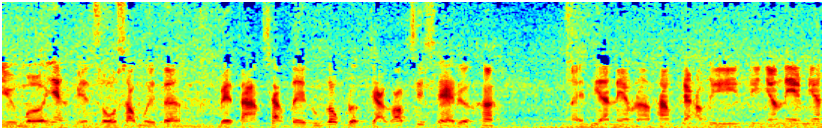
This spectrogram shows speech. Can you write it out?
như mới nha. Biển số 60 B8 sang tên rút gốc được trả góp xích xe được ha. Đấy thì anh em nào tham khảo thì thì nhắn em nhé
